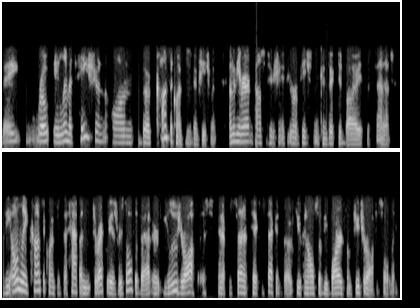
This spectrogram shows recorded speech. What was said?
they wrote a limitation on the consequences of impeachment. Under the American Constitution, if you are impeached and convicted by the Senate, the only consequences that happen directly as a result of that are you lose your office, and if the Senate takes a second vote, you can also be barred from future office holding.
